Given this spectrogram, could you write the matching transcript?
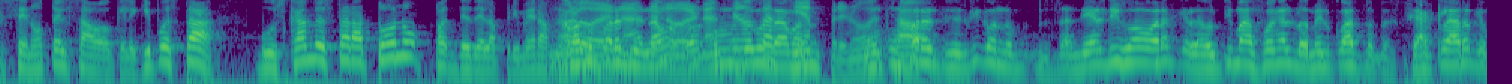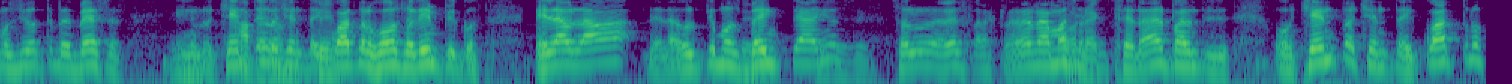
se nota el sábado, que el equipo está buscando estar a tono desde la primera Nada fase. más un Lo de paréntesis, Hernán- nada lo de más Hernán un se segundo, nota nada más. siempre, ¿no? Un, un paréntesis que cuando Daniel dijo ahora que la última fue en el 2004, pues sea claro que hemos ido tres veces, en el 80 y Ah, el perdón, 84 los Juegos Olímpicos. Él hablaba de los últimos Sí, 20 sí, años, sí, sí. solo una vez, para aclarar nada más, y cerrar el paréntesis. 80, 84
